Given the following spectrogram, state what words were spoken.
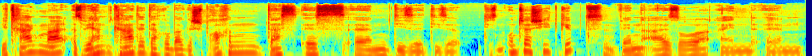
Wir tragen mal, also wir haben gerade darüber gesprochen, dass es ähm, diese, diese, diesen Unterschied gibt, wenn also ein ähm,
